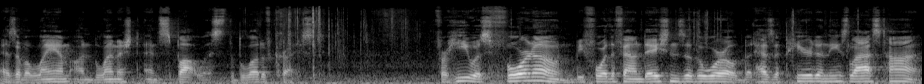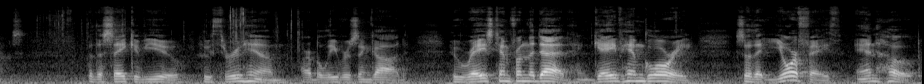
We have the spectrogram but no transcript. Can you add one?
as of a lamb unblemished and spotless, the blood of Christ. For he was foreknown before the foundations of the world, but has appeared in these last times for the sake of you, who through him are believers in God, who raised him from the dead and gave him glory, so that your faith and hope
